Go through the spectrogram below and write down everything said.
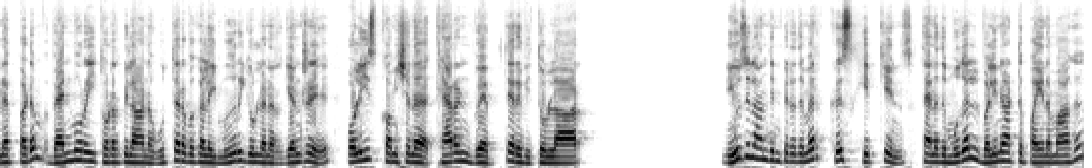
எனப்படும் வன்முறை தொடர்பிலான உத்தரவுகளை மீறியுள்ளனர் என்று போலீஸ் கமிஷனர் கேரன் வெப் தெரிவித்துள்ளார். நியூசிலாந்தின் பிரதமர் கிறிஸ் ஹிப்கின்ஸ் தனது முதல் வெளிநாட்டு பயணமாக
